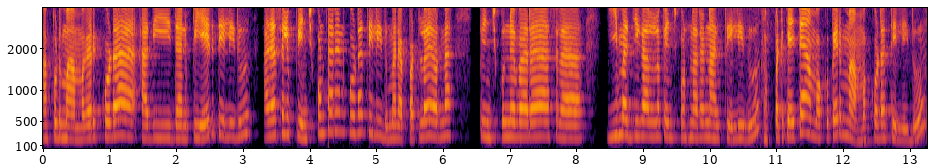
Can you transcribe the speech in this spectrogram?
అప్పుడు మా అమ్మగారికి కూడా అది దాని పేరు తెలీదు. అది అసలు పెంచుకుంటారని కూడా తెలియదు మరి అప్పట్లో ఎవరన్నా పెంచుకునేవారా? అసలు ఈ మధ్య కాలంలో పెంచుకుంటున్నారని నాకు తెలీదు. అప్పటికైతే ఆ మొక్క పేరు మా అమ్మకు కూడా తెలీదు.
